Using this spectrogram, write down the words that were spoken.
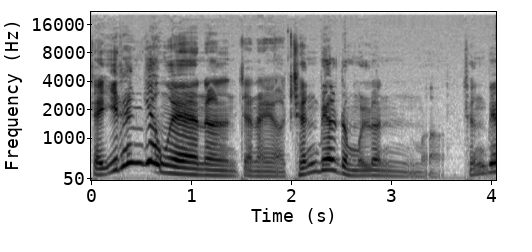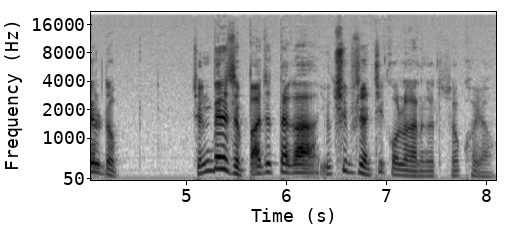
자 이런 경우에는 있잖아요. 정별도 물론 뭐 정별도 정별에서 빠졌다가 60일선 찍고 올라가는 것도 좋고요.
